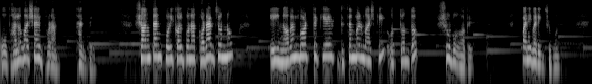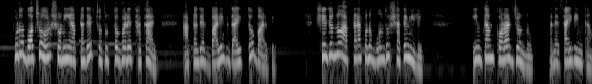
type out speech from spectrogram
ও ভালোবাসায় ভরা থাকবে। সন্তান পরিকল্পনা করার জন্য এই নভেম্বর থেকে ডিসেম্বর মাসটি অত্যন্ত শুভ হবে। পারিবারিক জীবন। পুরো বছর শনি আপনাদের চতুর্থ ঘরে থাকায় আপনাদের বাড়ির দায়িত্ব বাড়বে। সেজন্য আপনারা কোনো বন্ধুর সাথে মিলে ইনকাম করার জন্য মানে সাইড ইনকাম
